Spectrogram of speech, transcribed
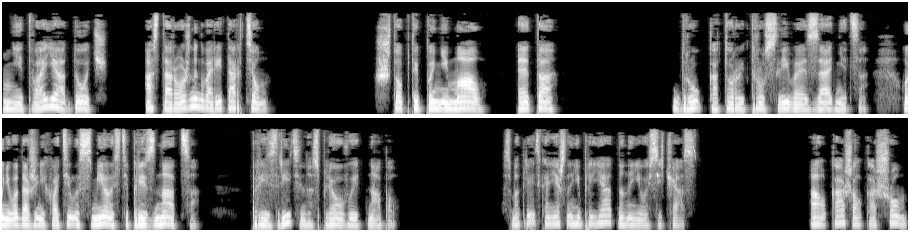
не твоя дочь», — осторожно говорит Артем. «Чтоб ты понимал, это...» Друг, который трусливая задница, у него даже не хватило смелости признаться, презрительно сплевывает на пол. Смотреть, конечно, неприятно на него сейчас. Алкаш алкашом.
